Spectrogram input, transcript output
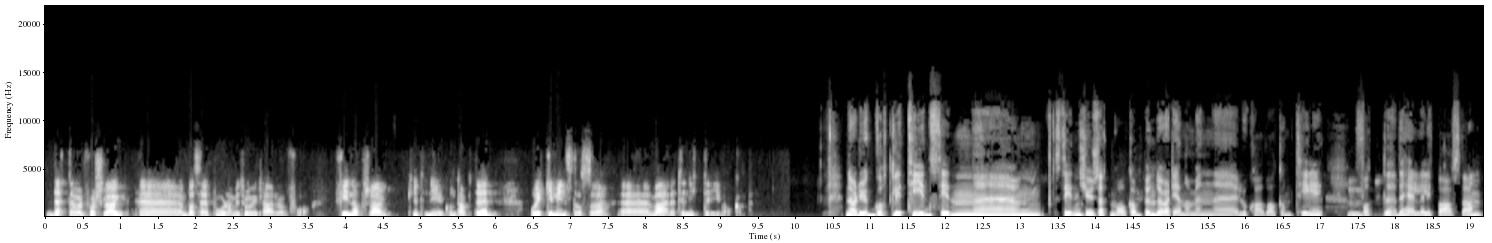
dette er et forslag eh, basert på hvordan vi tror vi klarer å få fine oppslag, knytte nye kontakter, og ikke minst også eh, være til nytte i valgkampen. Nå har det jo gått litt tid siden, uh, siden 2017-valgkampen. Du har vært gjennom en uh, lokalvalgkamp til, mm. fått det hele litt på avstand.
